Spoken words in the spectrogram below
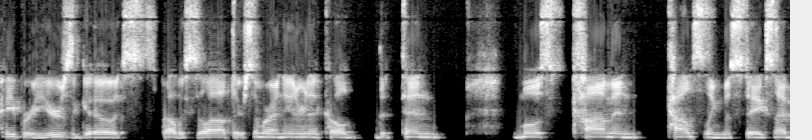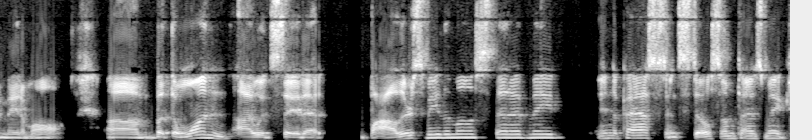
paper years ago. It's probably still out there somewhere on the internet called the 10 most common counseling mistakes i've made them all. Um, but the one i would say that bothers me the most that i've made in the past and still sometimes make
